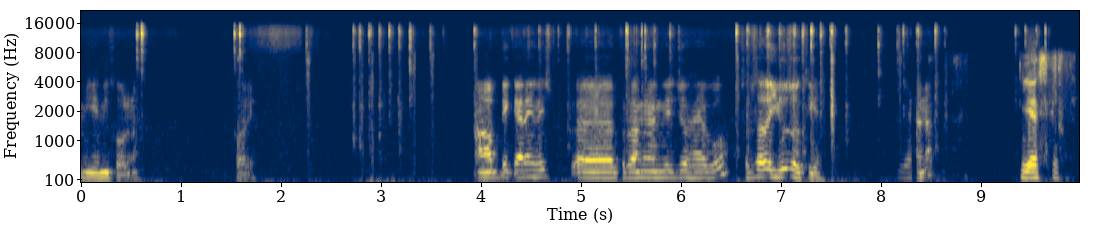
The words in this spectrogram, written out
ये नहीं खोलना। सॉरी आप भी कह रहे हैं प्रोग्रामिंग लैंग्वेज जो है वो सबसे ज़्यादा यूज़ होती है। है ना? यस सर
